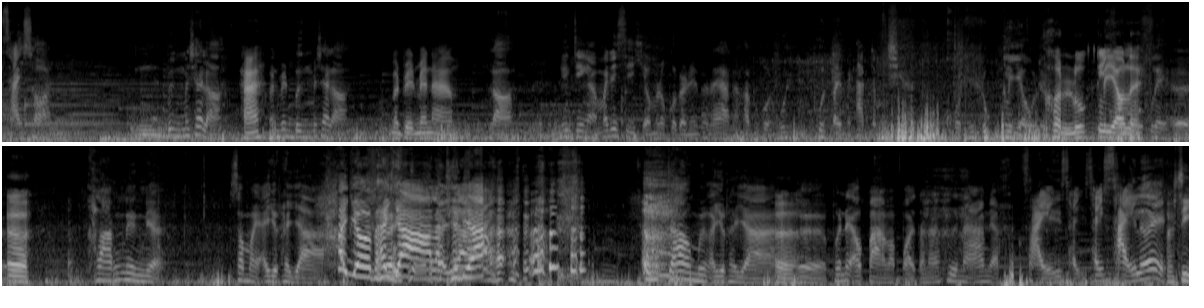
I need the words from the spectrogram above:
ำสายสอนอืมบึงไม่ใช่เหรอฮะมันเป็นบึงไม่ใช่เหรอ มันเป็นแม่น้ำเหรอ จริงๆอะไม่ได้สีเขียวมรกตแบบนี้ตอนแรกนะครับทุกคนอุ๊ยพูดไปไม่อาจจะไม่เชื่อคนที่ลุกเกลียวเลยขนลุกเกลียวเลยลุกเลยเออ เออครั้งหนึ่งเนี่ย สมัยอยุธยาอโยธยาละทีเนี้ย เจ้าเมืองอยุธยาเออเออ เพื่อนได้เอาปลามาปล่อยตอนนั้นคือน้ำเนี่ยใสใสใสใสเลย สี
